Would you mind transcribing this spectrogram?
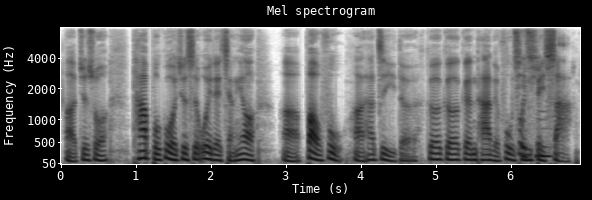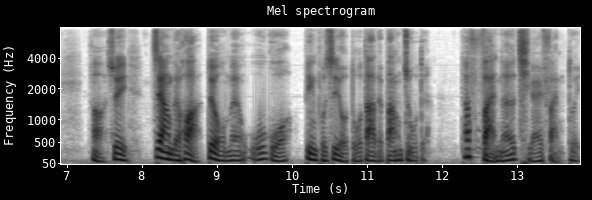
啊，就说他不过就是为了想要啊报复啊他自己的哥哥跟他的父亲被杀啊，所以。这样的话，对我们吴国并不是有多大的帮助的。他反而起来反对，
